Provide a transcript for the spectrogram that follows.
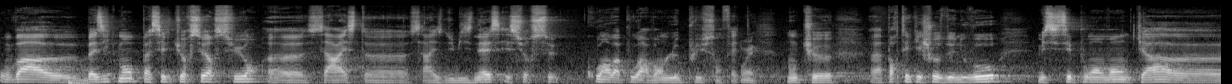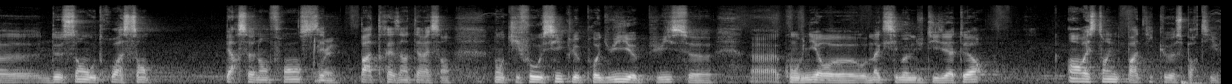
On, va euh, basiquement passer le curseur sur ça, reste, ça reste du business et sur ce quoi on va pouvoir vendre le plus en fait. Donc apporter quelque chose de nouveau, mais si c'est pour en vendre qu'à 200 ou 300 personnes en France, c'est pas très intéressant. Donc il faut aussi que le produit euh, puisse euh, euh, convenir au maximum d'utilisateurs en restant une pratique sportive.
